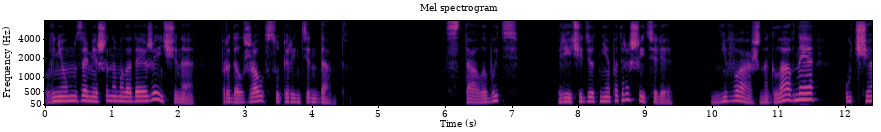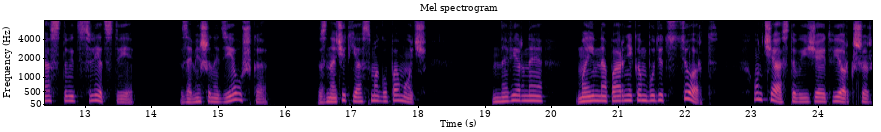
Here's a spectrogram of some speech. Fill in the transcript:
В нем замешана молодая женщина, — продолжал суперинтендант. Стало быть, речь идет не о потрошителе. Неважно, главное — участвовать в следствии. Замешана девушка, значит, я смогу помочь. Наверное, моим напарником будет Стюарт. Он часто выезжает в Йоркшир.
